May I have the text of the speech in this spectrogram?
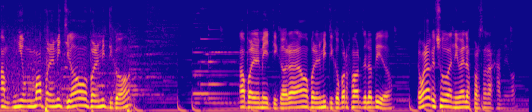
Ah, vamos por el mítico, vamos por el mítico. Vamos por el mítico, ahora vamos por el mítico, por favor, te lo pido. Lo bueno que subo de nivel los personajes, amigo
